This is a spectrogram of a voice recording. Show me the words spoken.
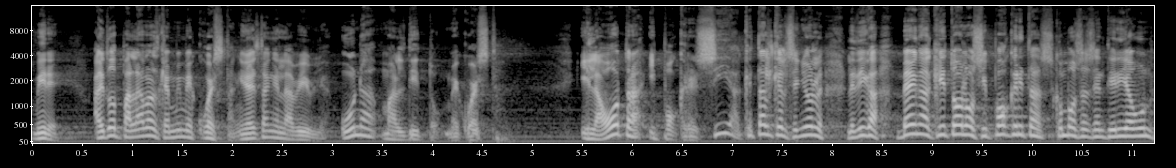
Mire, hay dos palabras que a mí me cuestan y ahí están en la Biblia. Una, maldito, me cuesta. Y la otra, hipocresía. ¿Qué tal que el Señor le diga, ven aquí todos los hipócritas? ¿Cómo se sentiría uno?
